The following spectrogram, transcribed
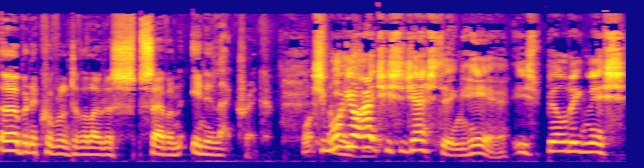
urban equivalent of the Lotus 7 in electric? What's what you're actually suggesting here is building this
